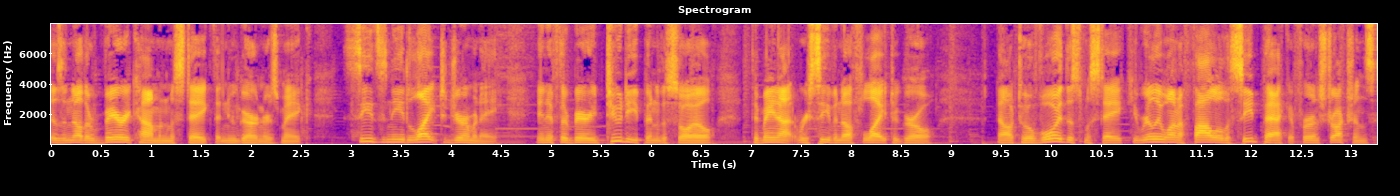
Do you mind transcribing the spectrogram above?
is another very common mistake that new gardeners make. Seeds need light to germinate, and if they're buried too deep into the soil, they may not receive enough light to grow. Now, to avoid this mistake, you really want to follow the seed packet for instructions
